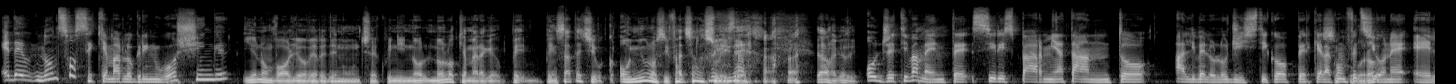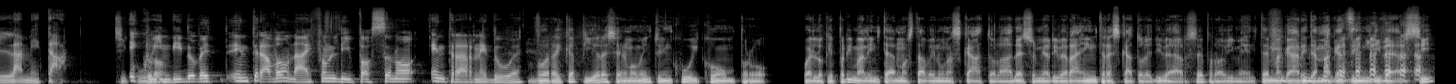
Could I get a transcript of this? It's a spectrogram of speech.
Ed è, non so se chiamarlo greenwashing. Io non voglio avere denunce, quindi non, non lo chiamerei. Pensateci, ognuno si faccia la sua esatto. idea. Oggettivamente si risparmia tanto a livello logistico perché la Sicuro. confezione è la metà. Sicuro. E quindi dove entrava un iPhone lì possono entrarne due. Vorrei capire se nel momento in cui compro quello che prima all'interno stava in una scatola, adesso mi arriverà in tre scatole diverse, probabilmente, magari da magazzini diversi.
